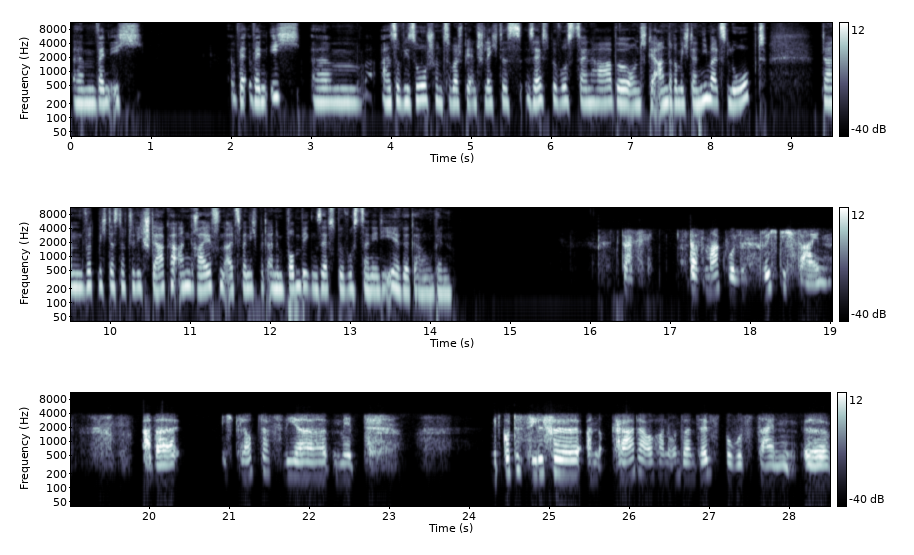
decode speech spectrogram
Ähm, wenn ich wenn ich ähm, also sowieso schon zum Beispiel ein schlechtes Selbstbewusstsein habe und der andere mich dann niemals lobt, dann wird mich das natürlich stärker angreifen, als wenn ich mit einem bombigen Selbstbewusstsein in die Ehe gegangen bin. Das, das mag wohl richtig sein, aber ich glaube, dass wir mit mit Gottes Hilfe an, gerade auch an unserem Selbstbewusstsein äh,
